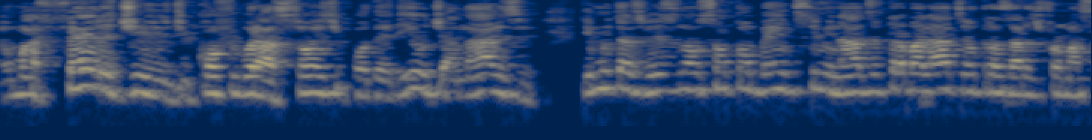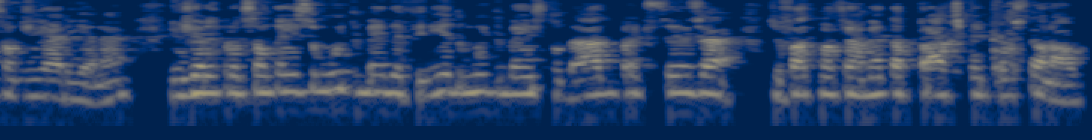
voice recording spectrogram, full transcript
uma série de, de configurações de poderio, de análise, que muitas vezes não são tão bem disseminados e trabalhados em outras áreas de formação de engenharia. Né? E engenharia de produção tem isso muito bem definido, muito bem estudado, para que seja, de fato, uma ferramenta prática e profissional.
